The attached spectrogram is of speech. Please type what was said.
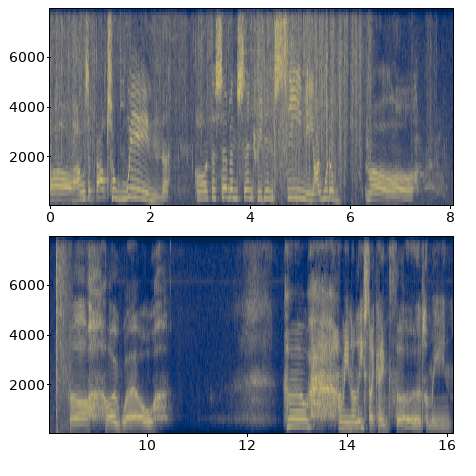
Oh, I was about to win! Oh, if the 7th sentry didn't see me, I would have... Oh. oh. Oh, well. Oh, I mean, at least I came third. I mean,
